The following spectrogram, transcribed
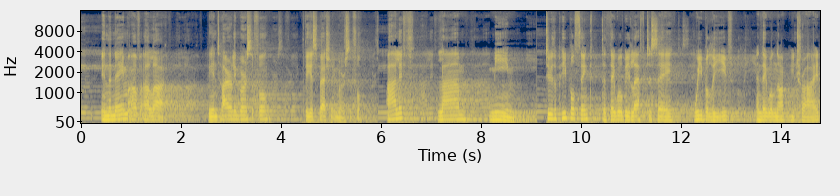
In the name of Allah, the entirely merciful, the especially merciful. Alif, Lam, Mim. Do the people think that they will be left to say, We believe, and they will not be tried?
